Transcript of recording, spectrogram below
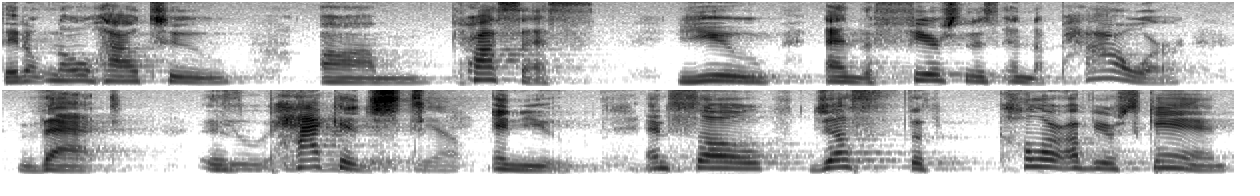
They don't know how to um, process you and the fierceness and the power that is You- packaged Yep. in you. And so just the color of your skin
